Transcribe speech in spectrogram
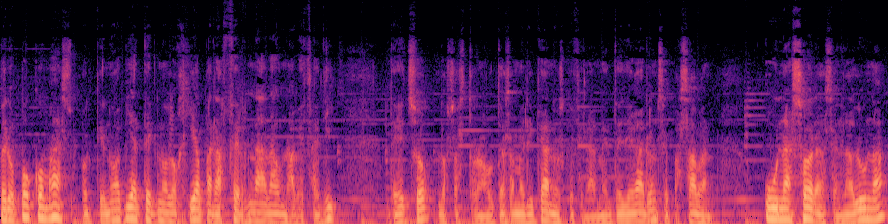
Pero poco más, porque no había tecnología para hacer nada una vez allí. De hecho, los astronautas americanos que finalmente llegaron se pasaban unas horas en la Luna,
